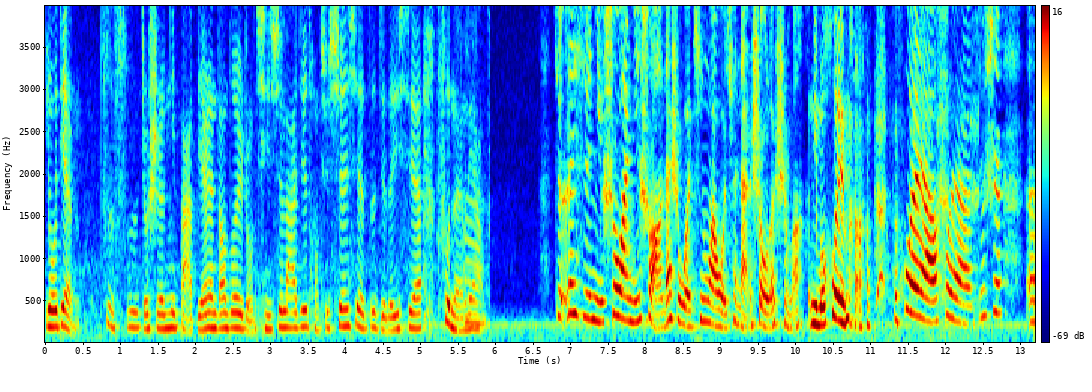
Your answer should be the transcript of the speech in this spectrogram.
有点自私，就是你把别人当做一种情绪垃圾桶去宣泄自己的一些负能量，就类似于你说完你爽，但是我听完我却难受了，是吗？你们会吗？会啊，会啊，就是呃，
